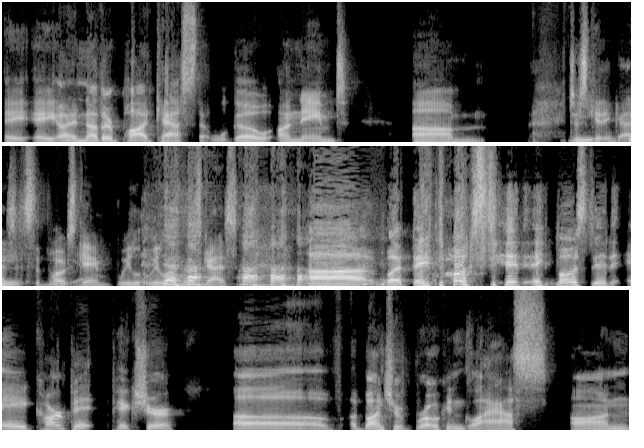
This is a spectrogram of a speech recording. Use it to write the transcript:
a, a another podcast that will go unnamed. Um, just we, kidding, guys. We, it's the post game. Yeah. We we love those guys. uh, but they posted they posted a carpet picture of a bunch of broken glass on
